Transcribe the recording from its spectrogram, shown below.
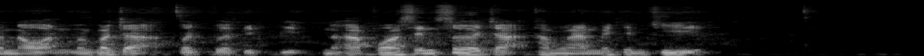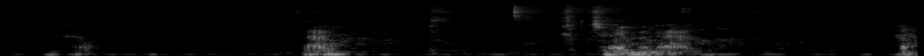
มันอ่อน มันก็จะเปิดเปิดปิดปิดนะครับ เพราะว่าเซ็นเซอร์จะทำงานไม่เต็มที่นะครับใช้มานานครับ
